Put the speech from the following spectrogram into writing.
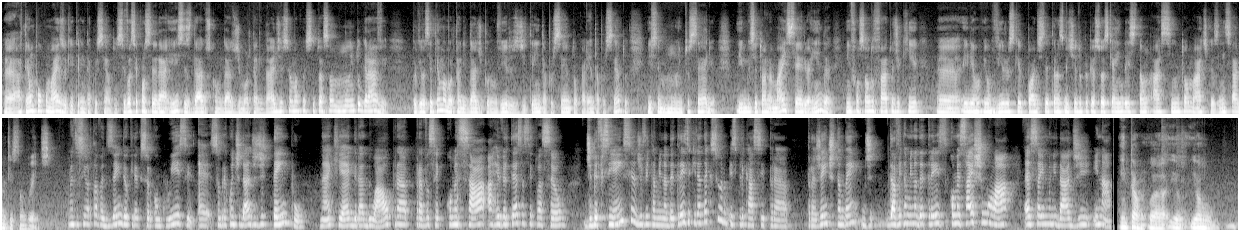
é, até um pouco mais do que 30%. E se você considerar esses dados como dados de mortalidade, isso é uma situação muito grave, porque você tem uma mortalidade por um vírus de 30% ou 40%, isso é muito sério. E se torna mais sério ainda em função do fato de que uh, ele é um, é um, vírus que pode ser transmitido por pessoas que ainda estão assintomáticas, nem sabem que estão doentes. Mas o senhor estava dizendo, eu queria que o senhor concluísse, é, sobre a quantidade de tempo né, que é gradual para você começar a reverter essa situação de deficiência de vitamina D3 e queria até que o senhor explicasse para a gente também de, da vitamina D3 começar a estimular essa imunidade inata. Então, uh, eu, eu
